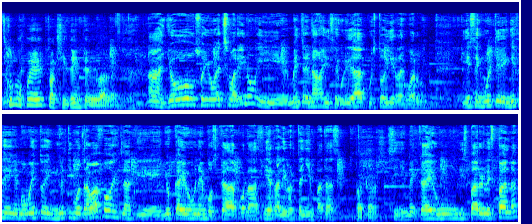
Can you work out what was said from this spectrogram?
¿no? ¿Cómo fue tu accidente de bala? Ah, yo soy un ex marino y me entrenaba en seguridad, custodia y resguardo. Y es en, en ese momento, en mi último trabajo, es la que yo caigo en una emboscada por la Sierra Liberteña en Patas. Patas. Sí, me cae un disparo en la espalda,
